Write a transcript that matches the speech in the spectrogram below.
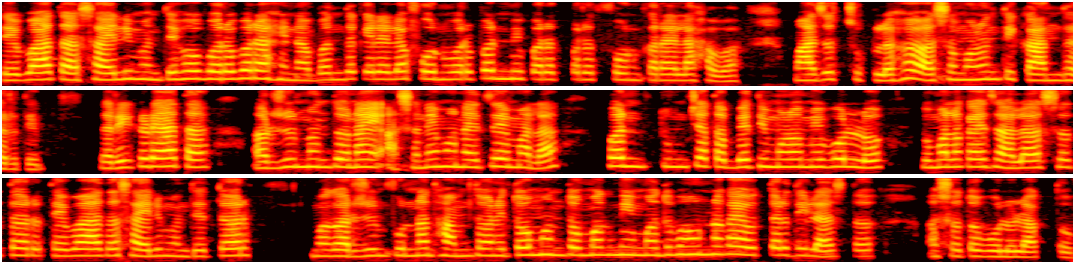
तेव्हा आता सायली म्हणते, "हो, बरोबर आहे ना. बंद केलेल्या फोनवर पण मी परत-परत फोन करायला हवा. माझंच चुकलं ह असं म्हणून ती कान धरते. तर इकडे आता अर्जुन म्हणतो, "नाही, असं नाही म्हणायचंय मला, पण तुमच्या तब्येतीमुळं मी बोललो. तुम्हाला काय झालं असं तर?" तेव्हा आता सायली म्हणते, "तर?" मग अर्जुन पुन्हा थांबतो आणि तो म्हणतो, "मग मी मधुभाऊंना काय उत्तर दिलं असतं?" असं तो बोलू लागतो.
